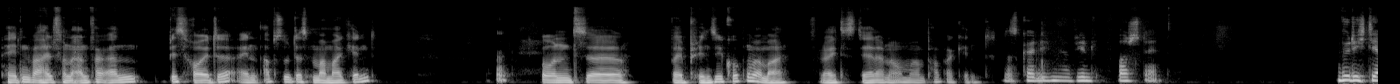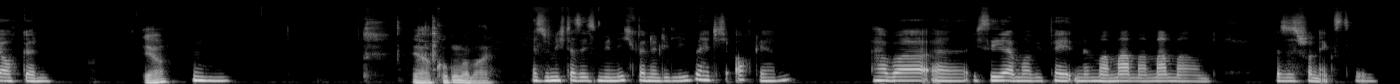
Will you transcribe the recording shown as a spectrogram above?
Peyton war halt von Anfang an bis heute ein absolutes Mama-Kind. Und äh, bei Princey gucken wir mal. Vielleicht ist der dann auch mal ein Papakind. Das könnte ich mir auf jeden Fall vorstellen. Würde ich dir auch gönnen. Ja? Mhm. Ja, gucken wir mal. Also nicht, dass ich es mir nicht gönne. Die Liebe hätte ich auch gerne. Aber äh, ich sehe ja immer, wie Peyton immer Mama, Mama und es ist schon extrem.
